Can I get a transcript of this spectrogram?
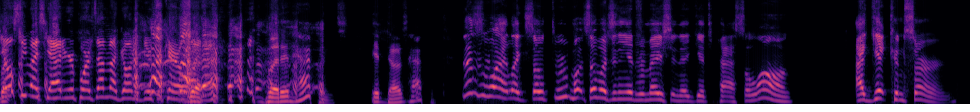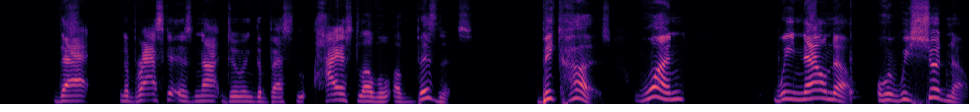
Y'all see my scouting reports? I'm not going to Duke or Carolina. but it happens. It does happen. this is why like so through mo- so much of the information that gets passed along i get concerned that nebraska is not doing the best highest level of business because one we now know or we should know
